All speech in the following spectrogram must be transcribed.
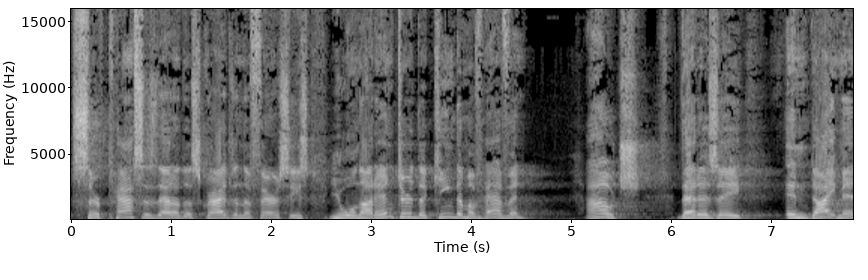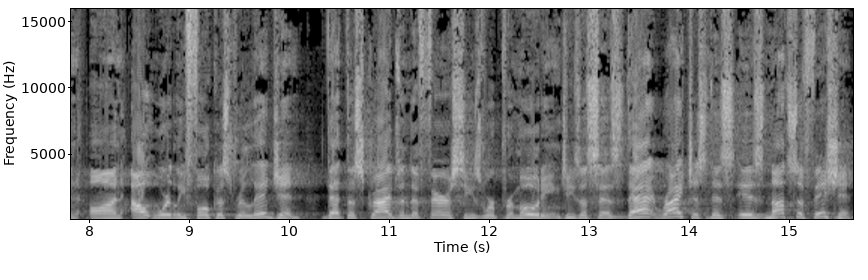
surpasses that of the scribes and the Pharisees, you will not enter the kingdom of heaven. Ouch! That is a indictment on outwardly focused religion that the scribes and the Pharisees were promoting. Jesus says that righteousness is not sufficient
